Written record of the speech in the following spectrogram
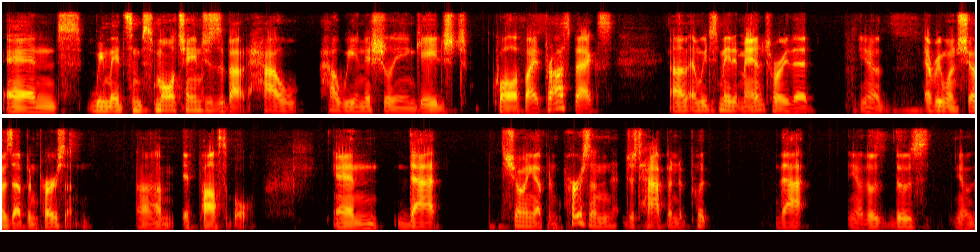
and we made some small changes about how how we initially engaged qualified prospects, um, and we just made it mandatory that you know everyone shows up in person, um, if possible. And that showing up in person just happened to put that, you know, those, those, you know,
